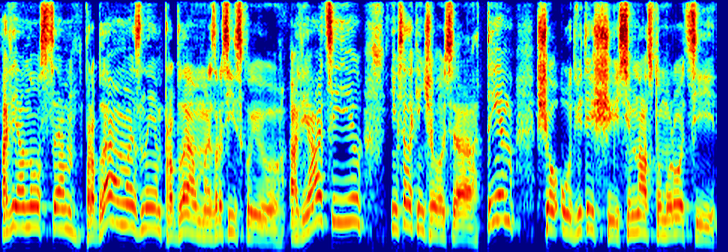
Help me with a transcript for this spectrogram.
авіаносцем, проблемами з ним, проблемами з російською авіацією, і все закінчилося тим, що у 2017 році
